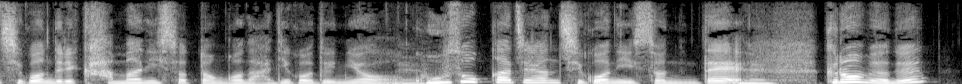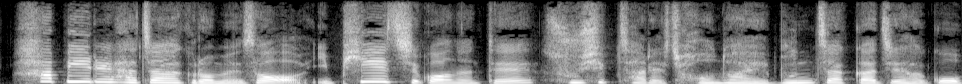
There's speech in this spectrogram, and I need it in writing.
직원들이 가만히 있었던 건 아니거든요. 네. 고소까지 한 직원이 있었는데 네. 그러면은 합의를 하자 그러면서 이 피해 직원한테 수십 차례 전화에 문자까지 하고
